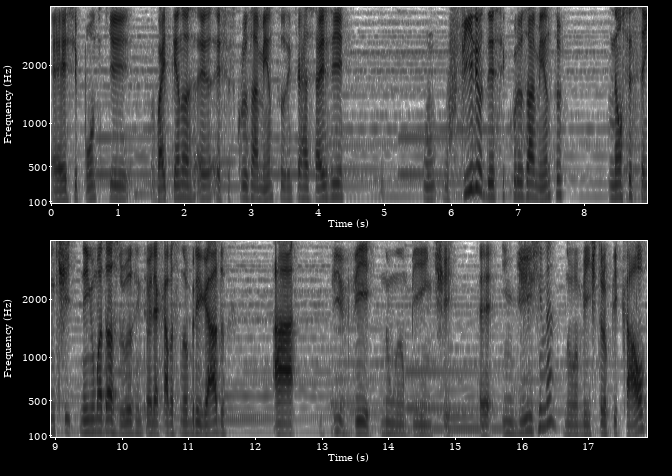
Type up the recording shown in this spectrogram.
É esse ponto que vai tendo é, esses cruzamentos interraciais e o, o filho desse cruzamento não se sente nenhuma das duas, então ele acaba sendo obrigado a viver num ambiente é, indígena, num ambiente tropical,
